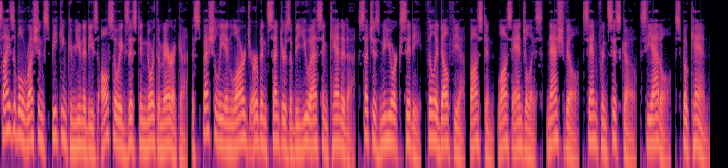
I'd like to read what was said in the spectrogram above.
Sizable Russian-speaking communities also exist in North America, especially in large urban centers of the U.S. and Canada, such as New York City, Philadelphia, Boston, Los Angeles, Nashville, San Francisco, Seattle, Spokane,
